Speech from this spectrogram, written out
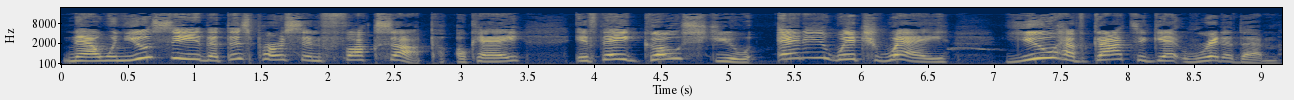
Now, when you see that this person fucks up, okay, if they ghost you any which way, you have got to get rid of them.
